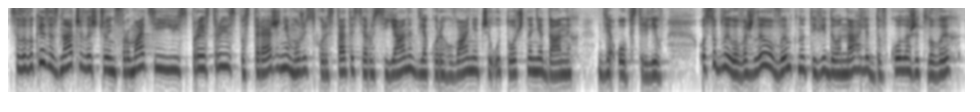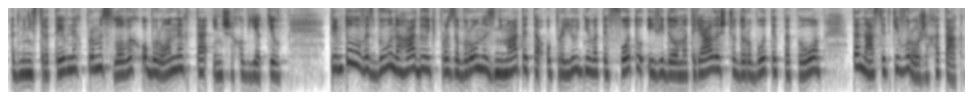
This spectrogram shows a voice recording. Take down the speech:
Силовики зазначили, що інформацією із пристроїв спостереження можуть скористатися росіяни для коригування чи уточнення даних для обстрілів. Особливо важливо вимкнути відеонагляд довкола житлових, адміністративних, промислових, оборонних та інших об'єктів. Крім того, в СБУ нагадують про заборону знімати та оприлюднювати фото і відеоматеріали щодо роботи ППО та наслідків ворожих атак.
